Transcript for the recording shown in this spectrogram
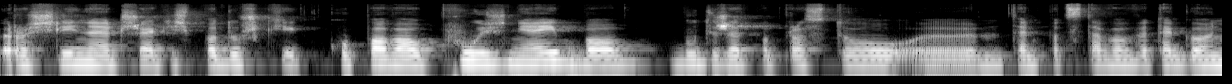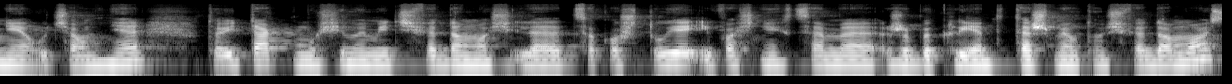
rośliny czy jakieś poduszki kupował później, bo budżet po prostu ten podstawowy tego nie uciągnie, to i tak musimy mieć świadomość, ile co kosztuje i właśnie chcemy, żeby klient też miał tą świadomość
